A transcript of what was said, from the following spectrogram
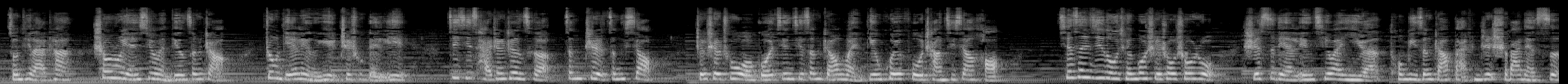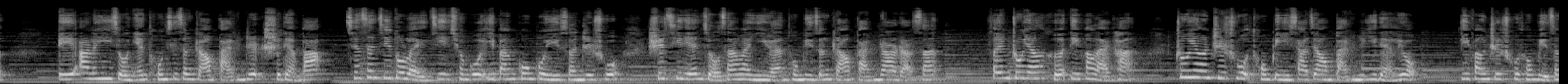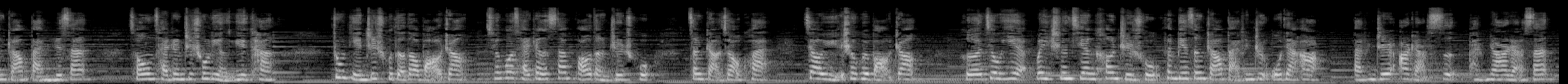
总体来看，收入延续稳定增长，重点领域支出给力，积极财政政策增质增效，折射出我国经济增长稳定恢复长期向好。前三季度全国税收收入十四点零七万亿元，同比增长百分之十八点四。比二零一九年同期增长百分之十点八，前三季度累计全国一般公共预算支出十七点九三万亿元，同比增长百分之二点三。分中央和地方来看，中央支出同比下降百分之一点六，地方支出同比增长百分之三。从财政支出领域看，重点支出得到保障，全国财政三保等支出增长较快，教育社会保障和就业卫生健康支出分别增长百分之五点二。百分之二点四，百分之二点三。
